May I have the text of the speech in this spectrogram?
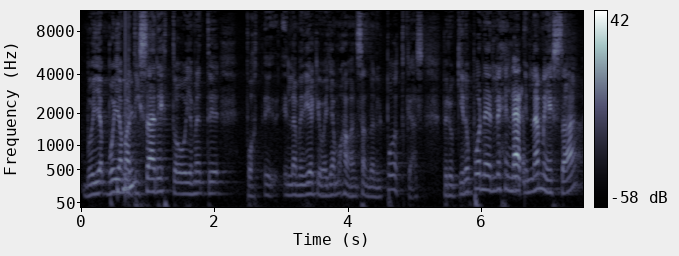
voy a, voy a matizar esto obviamente eh, en la medida que vayamos avanzando en el podcast, pero quiero ponerles en, en la mesa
